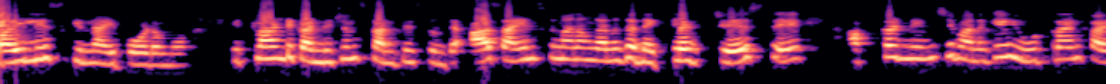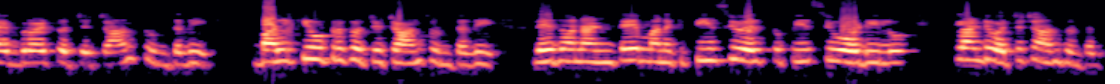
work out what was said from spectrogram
ఆయిలీ స్కిన్ అయిపోవడము ఇట్లాంటి కండిషన్స్ కనిపిస్తుంటాయి. ఆ సైన్స్ని మనం కనుక నెగ్లెక్ట్ చేస్తే అక్కడి నుంచి మనకి యూట్రైన్ ఫైబ్రాయిడ్స్ వచ్చే ఛాన్స్ ఉంటుంది. బల్క్ యూట్రస్ వచ్చే ఛాన్స్ ఉంటుంది. లేదు అని అంటే మనకి పీసీఓఎస్ పీసీఓడీలు ఇట్లాంటివి వచ్చే ఛాన్స్ ఉంటుంది.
